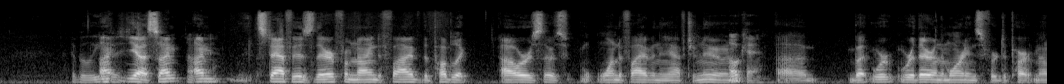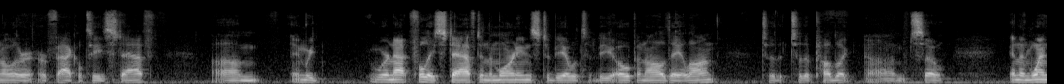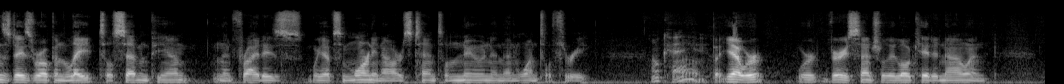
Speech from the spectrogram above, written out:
I believe. I, yes, I'm. Okay. I'm. Staff is there from nine to five. The public hours there's one to five in the afternoon. Okay. Um, but we're we're there in the mornings for departmental or, or faculty staff, um, and we we're not fully staffed in the mornings to be able to be open all day long to the, to the public. Um, so, and then Wednesdays we're open late till seven p.m. And then Fridays we have some morning hours, ten till noon, and then one till three. Okay. Um, but yeah, we're we're very centrally located now, and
